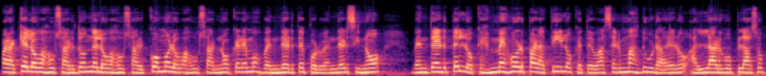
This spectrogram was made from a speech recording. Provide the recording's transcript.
para qué lo vas a usar, dónde lo vas a usar, cómo lo vas a usar. No queremos venderte por vender, sino venderte lo que es mejor para ti, lo que te va a hacer más duradero a largo plazo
